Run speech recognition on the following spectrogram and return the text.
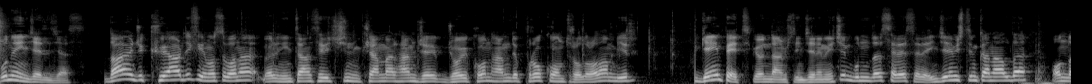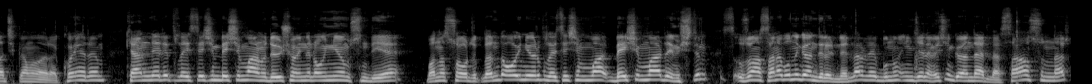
Bunu inceleyeceğiz. Daha önce QRD firması bana böyle Nintendo Switch için mükemmel hem Joy- Joy-Con hem de Pro Controller olan bir Gamepad göndermişti inceleme için. Bunu da seve seve incelemiştim kanalda. Onu da açıklamalara koyarım. Kendileri PlayStation 5'in var mı? Dövüş oyunları oynuyor musun diye bana sorduklarında oynuyorum PlayStation var, 5'im var demiştim. O zaman sana bunu gönderelim dediler ve bunu inceleme için gönderdiler. Sağ olsunlar.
